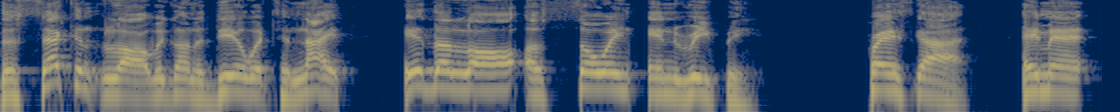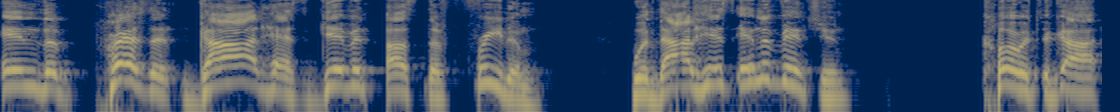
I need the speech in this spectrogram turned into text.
The second law we're going to deal with tonight is the law of sowing and reaping. Praise God. Amen. In the present, God has given us the freedom without his intervention, glory to God,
